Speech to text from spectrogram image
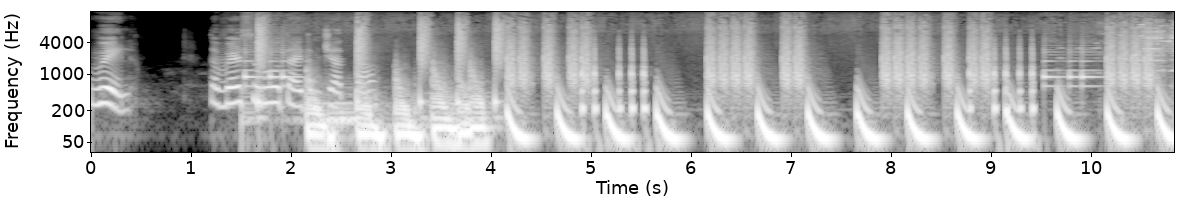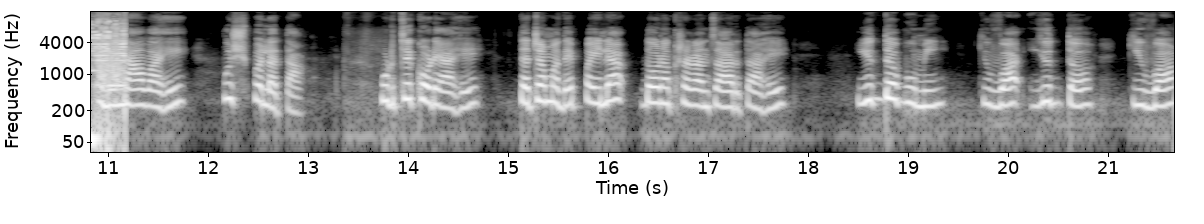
वेल. तर वेळ सुरू होत आहे तुमची आत्ता. नाव आहे पुष्पलता. पुढचे कोडे आहे त्याच्यामध्ये पहिल्या दोन अक्षरांचा अर्थ आहे युद्धभूमी किंवा युद्ध किंवा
